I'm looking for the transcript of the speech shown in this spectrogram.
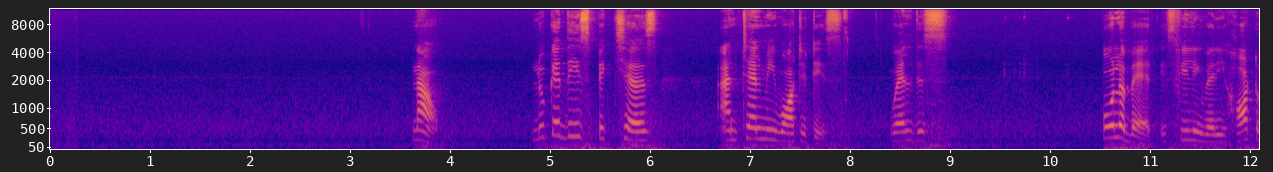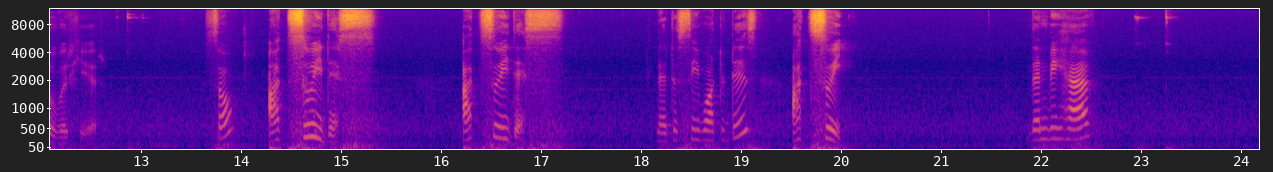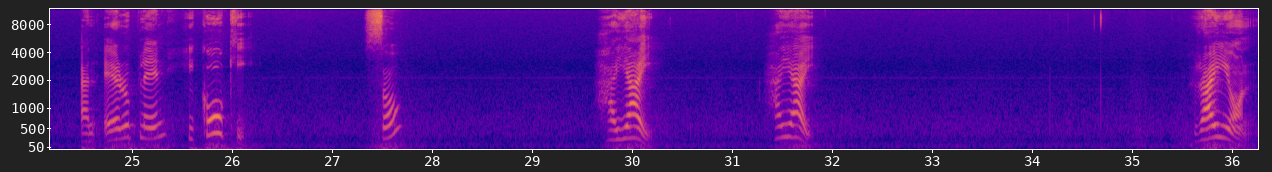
Now, look at these pictures and tell me what it is. Well, this polar bear is feeling very hot over here. So, atsui desu, atsui desu. Let us see what it is, atsui. Then we have an aeroplane hikoki. So, hayai, hayai. Rayon,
